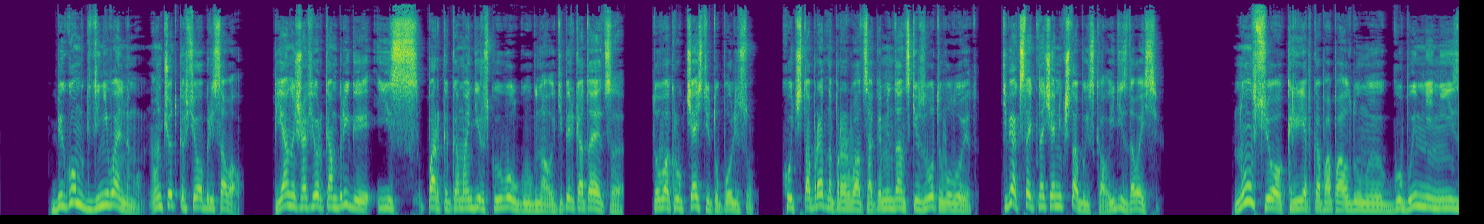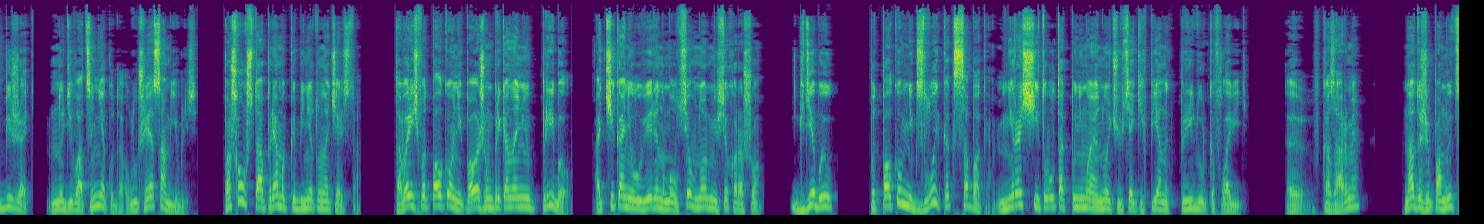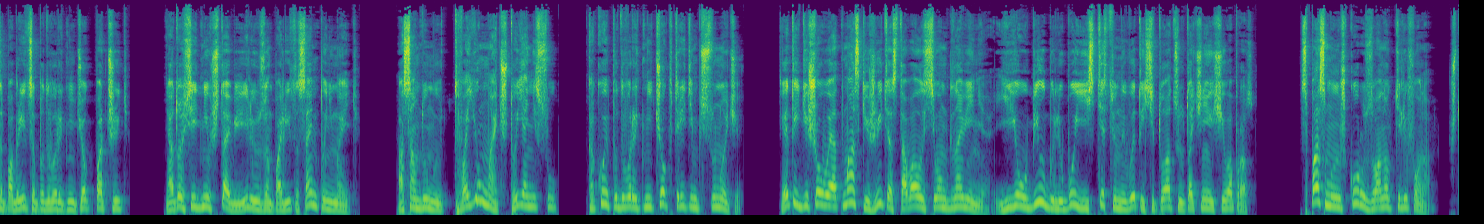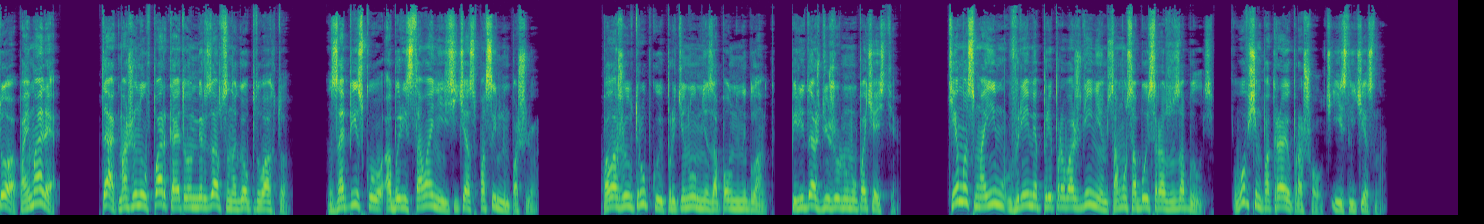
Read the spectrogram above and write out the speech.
Бегом к Дневальному. Он четко все обрисовал. Пьяный шофер комбрига из парка командирскую «Волгу» угнал и теперь катается то вокруг части, то по лесу. Хочет обратно прорваться, а комендантский взвод его ловит. Тебя, кстати, начальник штаба искал. Иди сдавайся. Ну все, крепко попал, думаю. Губы мне не избежать. Но деваться некуда. Лучше я сам явлюсь. Пошел в штаб прямо к кабинету начальства. Товарищ подполковник, по вашему приказанию прибыл. Отчеканил уверенно, мол, все в норме, все хорошо. Где был? Подполковник злой, как собака. Не рассчитывал, так понимаю, ночью всяких пьяных придурков ловить. Э, в казарме. Надо же помыться, побриться, под воротничок подшить. А то все дни в штабе или у замполита, сами понимаете. А сам думаю, твою мать, что я несу? Какой подворотничок в третьем часу ночи? Этой дешевой отмазки жить оставалось всего мгновение. Ее убил бы любой естественный в этой ситуации уточняющий вопрос. Спас мою шкуру звонок телефона. Что, поймали? Так, машину в парк, а этого мерзавца на гауптвахту. Записку об арестовании сейчас посыльным пошлю. Положил трубку и протянул мне заполненный бланк. Передашь дежурному по части. Тема с моим времяпрепровождением, само собой, сразу забылась. В общем, по краю прошел, если честно.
